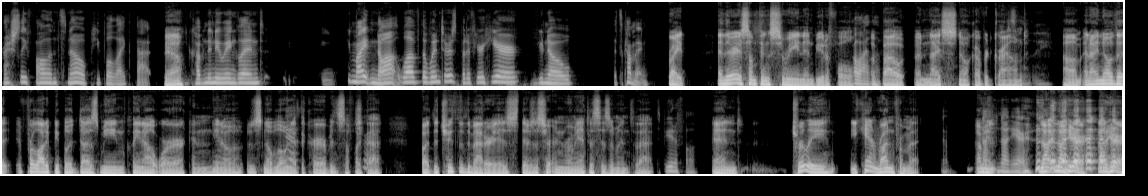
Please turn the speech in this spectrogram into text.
freshly fallen snow, people like that. Yeah. You come to New England, you might not love the winters, but if you're here, you know it's coming. Right. And there is something serene and beautiful Oh, love that. about a nice snow covered ground. Absolutely. Um, and I know that for a lot of people, it does mean clean out work and, you know, snow blowing Yeah. at the curb and stuff like Sure. that. But the truth of the matter is, there's a certain romanticism into that. It's beautiful. And truly, you can't run from it. No. I No, mean, not here. not- not here, not here.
